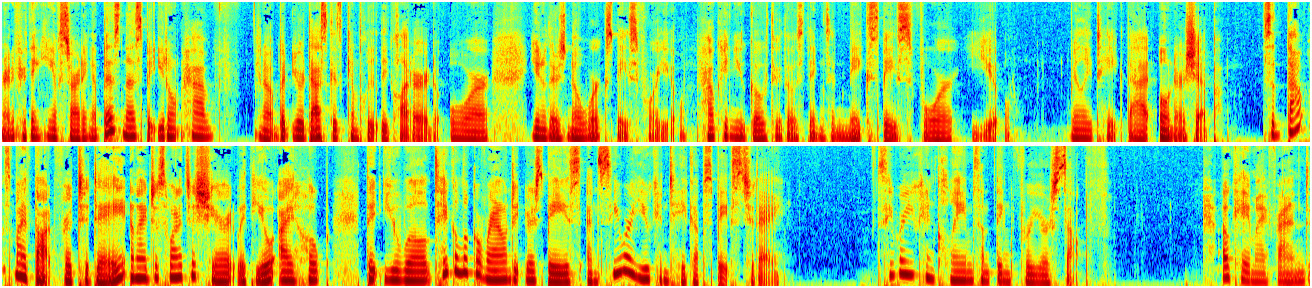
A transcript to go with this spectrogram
right? If you're thinking of starting a business, but you don't have, you know, but your desk is completely cluttered or, you know, there's no workspace for you, how can you go through those things and make space for you? Really take that ownership so that was my thought for today, and I just wanted to share it with you. I hope that you will take a look around at your space and see where you can take up space today. See where you can claim something for yourself. Okay, my friend,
